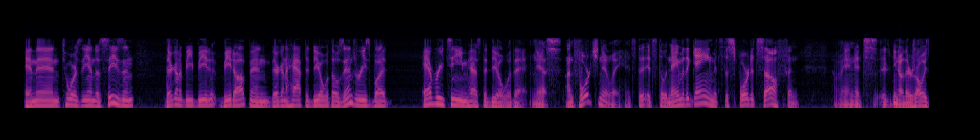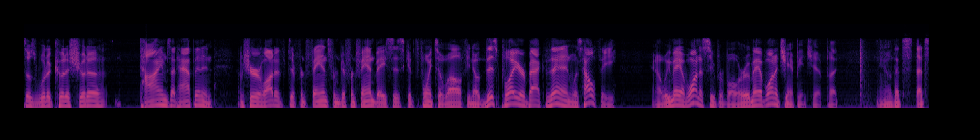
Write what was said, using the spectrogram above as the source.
and then towards the end of the season, they're going to be beat beat up, and they're going to have to deal with those injuries. But every team has to deal with that. Yes, unfortunately, it's the it's the name of the game. It's the sport itself, and I mean, it's it, you know, there's always those woulda, coulda, shoulda times that happen, and I'm sure a lot of different fans from different fan bases could point to, well, if you know this player back then was healthy, you know, we may have won a Super Bowl or we may have won a championship, but you know, that's that's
